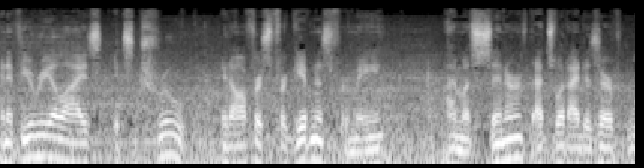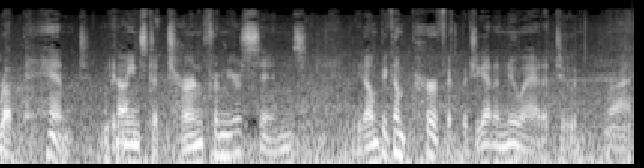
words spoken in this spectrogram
and if you realize it's true, it offers forgiveness for me. I'm a sinner. That's what I deserve. Repent. It means to turn from your sins. You don't become perfect, but you got a new attitude. Right.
